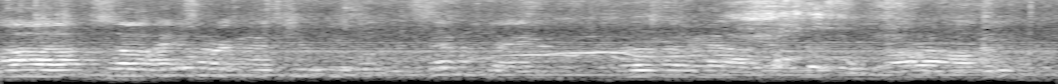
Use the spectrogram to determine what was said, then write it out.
Uh, so I do want to recognize two people. The seventh grade, First time we had on this, Zara Ali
